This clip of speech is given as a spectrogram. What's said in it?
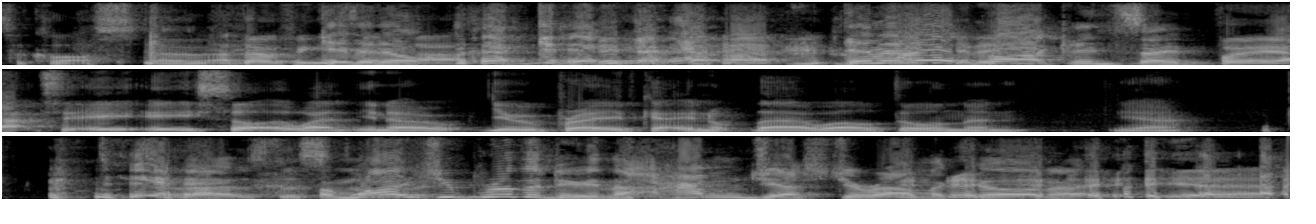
took a lot of stone. I don't think he Give it said up. that. Give it up. Parkinson. But he actually, he, he sort of went, you know, you were brave getting up there, well done, and yeah. Yeah. the And why is your brother doing that hand gesture around the corner? yeah.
